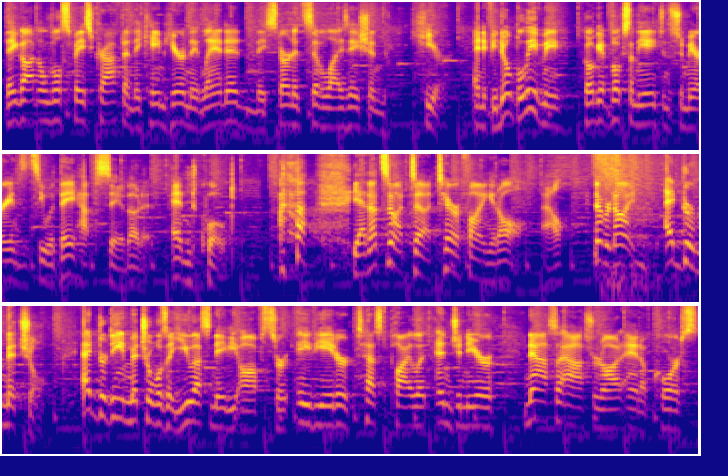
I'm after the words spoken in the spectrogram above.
They got in a little spacecraft and they came here and they landed and they started civilization here. And if you don't believe me, go get books on the ancient Sumerians and see what they have to say about it. End quote. yeah, that's not uh, terrifying at all, Al. Number 9. Edgar Mitchell. Edgar Dean Mitchell was a US Navy officer, aviator, test pilot, engineer, NASA astronaut, and of course,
